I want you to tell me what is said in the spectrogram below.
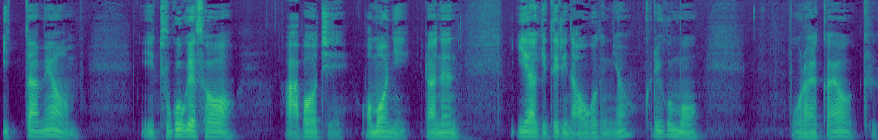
있다면 이 두 곡에서 아버지, 어머니라는 이야기들이 나오거든요. 그리고 뭐 뭐랄까요? 그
